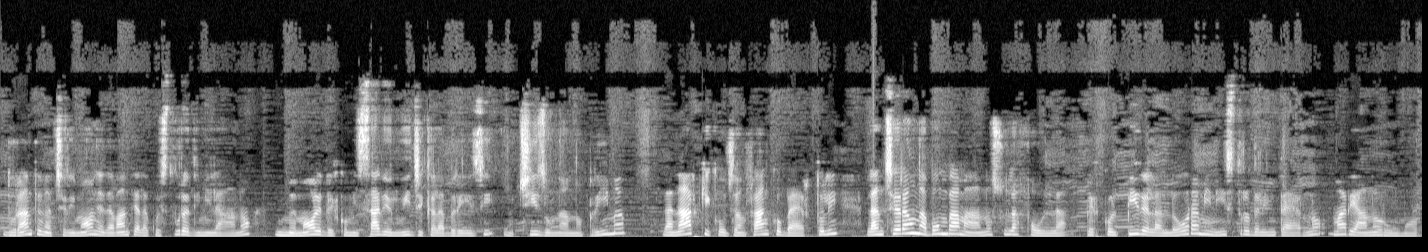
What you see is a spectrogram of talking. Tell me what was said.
durante una cerimonia davanti alla questura di Milano, in memoria del commissario Luigi Calabresi, ucciso un anno prima, l'anarchico Gianfranco Bertoli lancerà una bomba a mano sulla folla per colpire l'allora ministro dell'interno Mariano Rumor.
